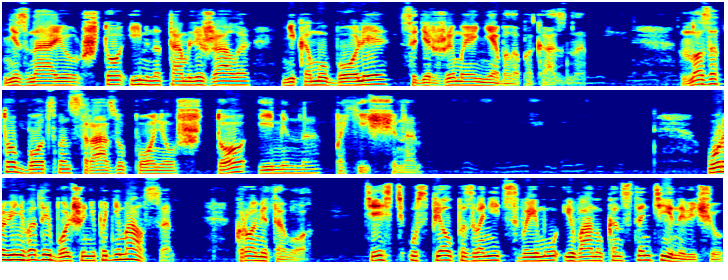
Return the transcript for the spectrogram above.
Не знаю, что именно там лежало, никому более содержимое не было показано. Но зато Боцман сразу понял, что именно похищено. Уровень воды больше не поднимался. Кроме того, тесть успел позвонить своему Ивану Константиновичу,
